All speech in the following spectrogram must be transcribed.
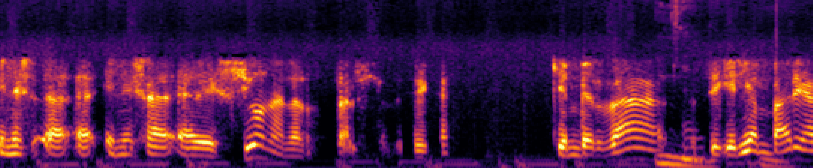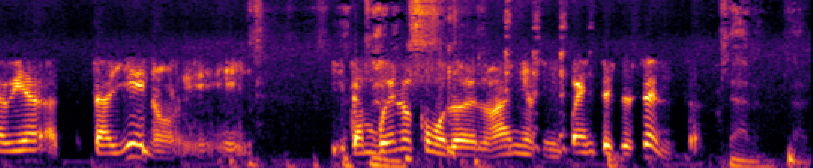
en esa, en esa adhesión a la nostalgia que en verdad, si querían bares, había está lleno y, tan buenos como los de los años 50 y 60. Claro, claro.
